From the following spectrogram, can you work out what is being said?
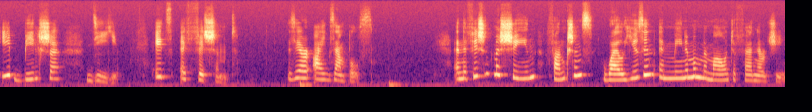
і більше дії. It's efficient. There are examples. An efficient machine functions while using a minimum amount of energy.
